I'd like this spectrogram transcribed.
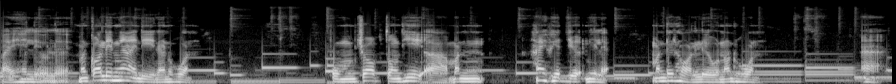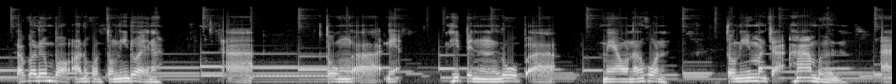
ไปให้เร็วเลย มันก็เล่นง่ายดีนะทุกคน ผมชอบตรงที่อ่ามันให้เพชรเยอะนี่แหละ มันได้ถอนเร็วนอะทุกคน อ่า แล้วก็ลืมบอกนะทุกคนตรงนี้ด้วยนะอ่าตรงอ่าเนี่ยที่เป็นรูปอ่าแมวนะทุกคน ตรงนี้มันจะห้าหมื่นอ่า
